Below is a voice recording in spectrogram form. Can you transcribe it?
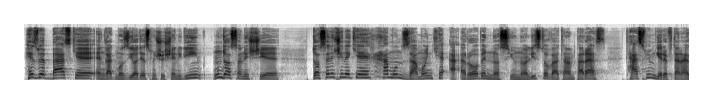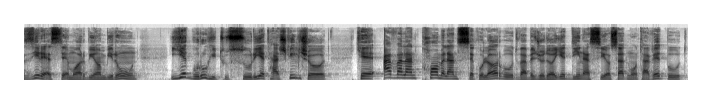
حزب بس که انقدر ما زیاد اسمش رو شنیدیم اون داستانش چیه؟ داستانش اینه که همون زمان که اعراب ناسیونالیست و وطن پرست تصمیم گرفتن از زیر استعمار بیان بیرون یه گروهی تو سوریه تشکیل شد که اولا کاملا سکولار بود و به جدایی دین از سیاست معتقد بود.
